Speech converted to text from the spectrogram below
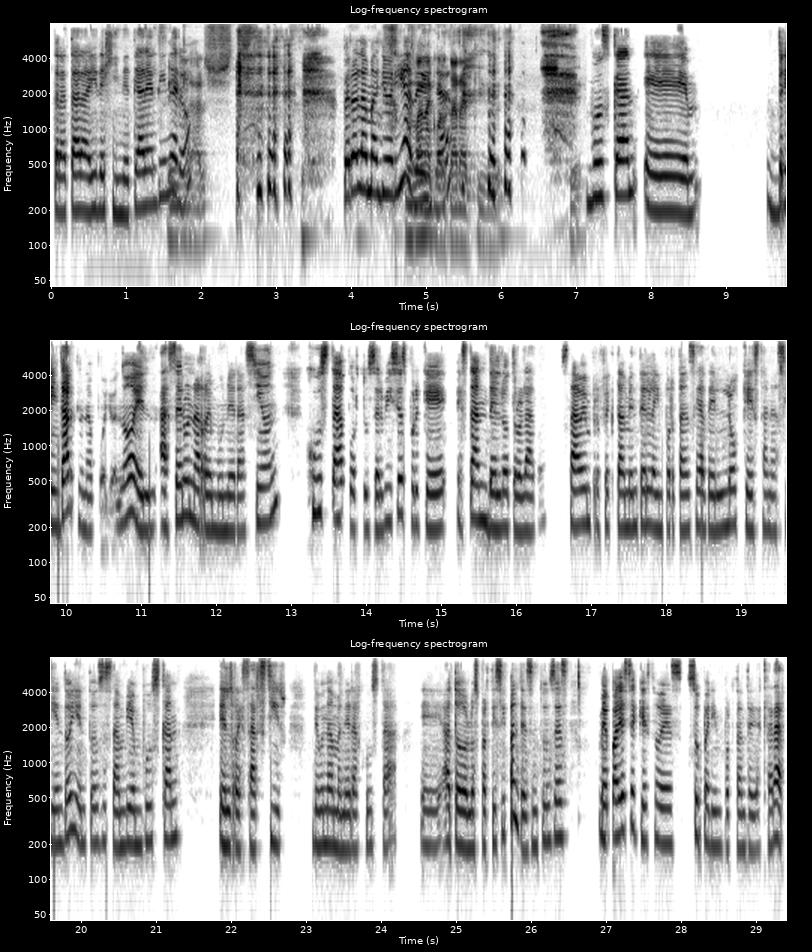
tratar ahí de jinetear el dinero. Pero la mayoría de ellas buscan eh, brindarte un apoyo, ¿no? El hacer una remuneración justa por tus servicios porque están del otro lado, saben perfectamente la importancia de lo que están haciendo y entonces también buscan el resarcir de una manera justa eh, a todos los participantes. Entonces, me parece que eso es súper importante de aclarar.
